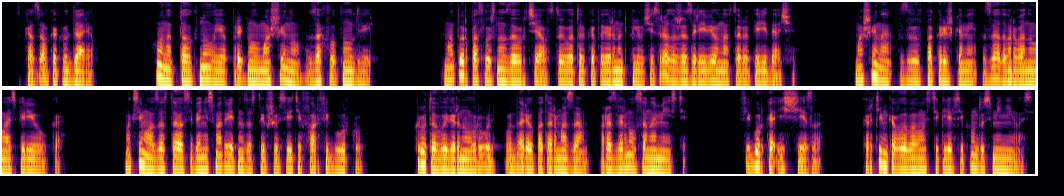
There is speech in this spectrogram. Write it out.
– сказал, как ударил. Он оттолкнул её, прыгнул в машину, захлопнул дверь. Мотор послушно заурчал, стоило только повернуть ключ, и сразу же заревел на второй передаче. Машина, взвыв покрышками, задом рванула из переулка. Максимов заставил себя не смотреть на застывшую в свете фар фигурку. Круто вывернул руль, ударил по тормозам, развернулся на месте. Фигурка исчезла. Картинка в лобовом стекле в секунду сменилась.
